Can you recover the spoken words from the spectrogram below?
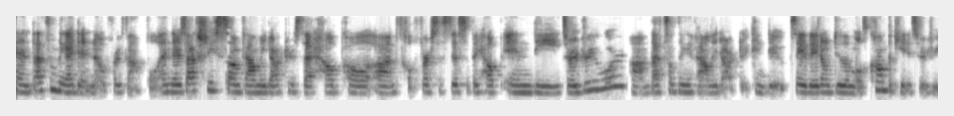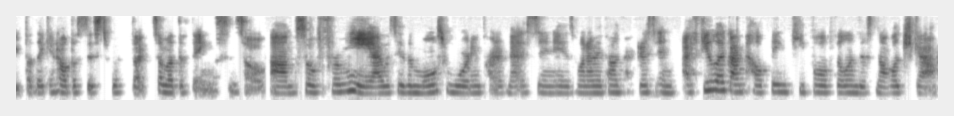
And that's something I didn't know, for example. And there's actually some family doctors that help call, um, it's called first assist, so they help in the surgery ward. Um, that's something a family doctor can do. Say they don't do the most complicated surgery, but they can help assist with like some of the things. And so, um, so for me, I would say the most rewarding part of medicine is when I'm in family practice and I feel like I'm helping people fill in this knowledge gap.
